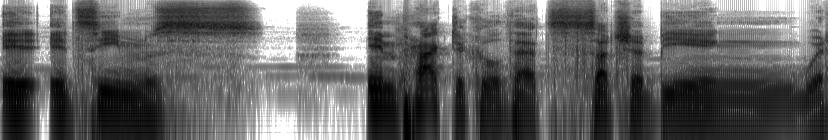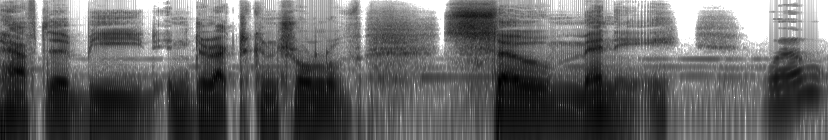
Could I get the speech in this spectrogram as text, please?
it, it seems impractical that such a being would have to be in direct control of so many Well,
